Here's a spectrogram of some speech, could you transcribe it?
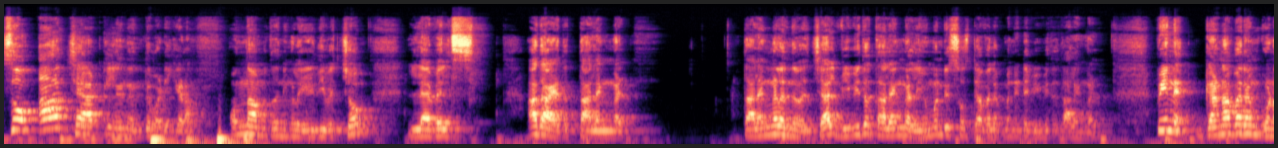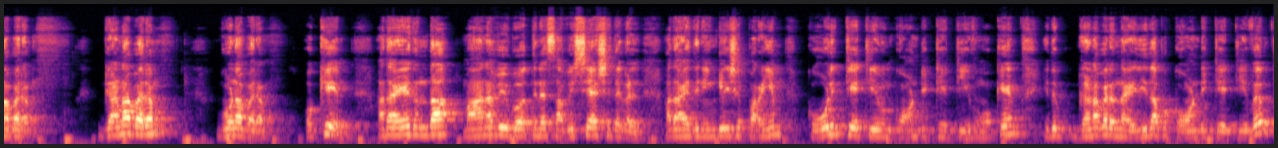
സോ ആ ചാപ്റ്ററിൽ നിന്ന് എന്ത് പഠിക്കണം? ഒന്നാമത്തത് നിങ്ങൾ എഴുതി വെച്ചോ ലെവൽസ് അതായത് തലങ്ങൾ. തലങ്ങൾ എന്ന് വെച്ചാൽ വിവിധ തലങ്ങൾ ഹ്യൂമൻ റിസോഴ്സ് ഡെവലപ്മെന്റിന്റെ വിവിധ തലങ്ങൾ. പിന്നെ ഗണപരം ഗുണപരം. ഗണപരം ഗുണപരം. ഓക്കെ. അതായത് എന്താ മാനവ വിഭവത്തിന്റെ സവിശേഷതകൾ. അതായത് ഇംഗ്ലീഷ് പറയും ക്വാളിറ്റേറ്റീവും ക്വാണ്ടിറ്റേറ്റീവും ഓക്കെ. ഇത് ഗണപരം എന്ന് എഴുതിയത്. അപ്പോൾ ക്വാണ്ടിറ്റേറ്റീവ്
